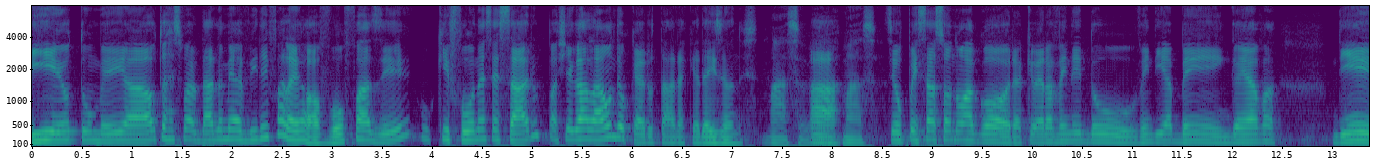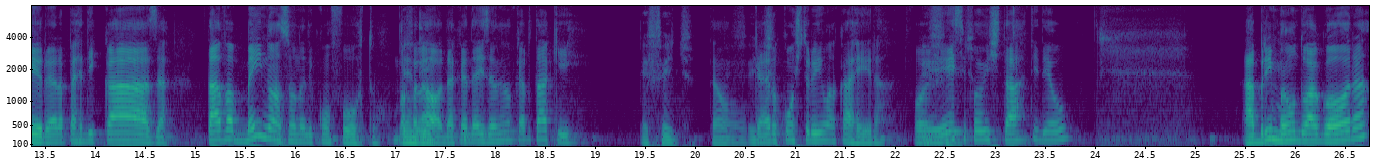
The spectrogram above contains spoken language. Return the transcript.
E eu tomei a autorresponsabilidade na minha vida e falei, ó, vou fazer o que for necessário para chegar lá onde eu quero estar daqui a 10 anos. Massa, velho. Ah, massa. Se eu pensar só no agora, que eu era vendedor, vendia bem, ganhava dinheiro, era perto de casa, tava bem numa zona de conforto. Mas falei, ó, daqui a 10 anos eu não quero estar aqui. Perfeito. Então, Perfeito. quero construir uma carreira. Foi Perfeito. esse foi o start e deu abrir mão do agora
